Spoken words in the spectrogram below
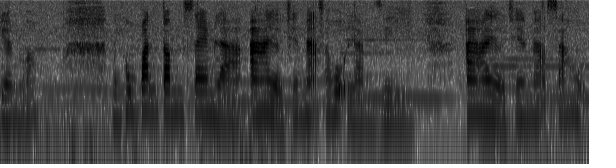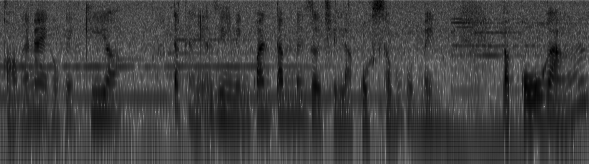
kia nữa mình không quan tâm xem là ai ở trên mạng xã hội làm gì, ai ở trên mạng xã hội có cái này, có cái kia tất cả những gì mình quan tâm bây giờ chỉ là cuộc sống của mình. Và cố gắng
